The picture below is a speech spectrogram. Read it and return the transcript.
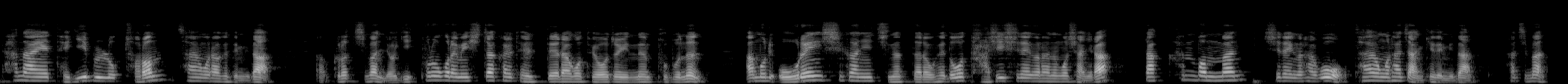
하나의 대기 블록처럼 사용을 하게 됩니다. 어, 그렇지만 여기 프로그램이 시작할 될 때라고 되어져 있는 부분은 아무리 오랜 시간이 지났다고 해도 다시 실행을 하는 것이 아니라 딱 한 번만 실행을 하고 사용을 하지 않게 됩니다. 하지만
